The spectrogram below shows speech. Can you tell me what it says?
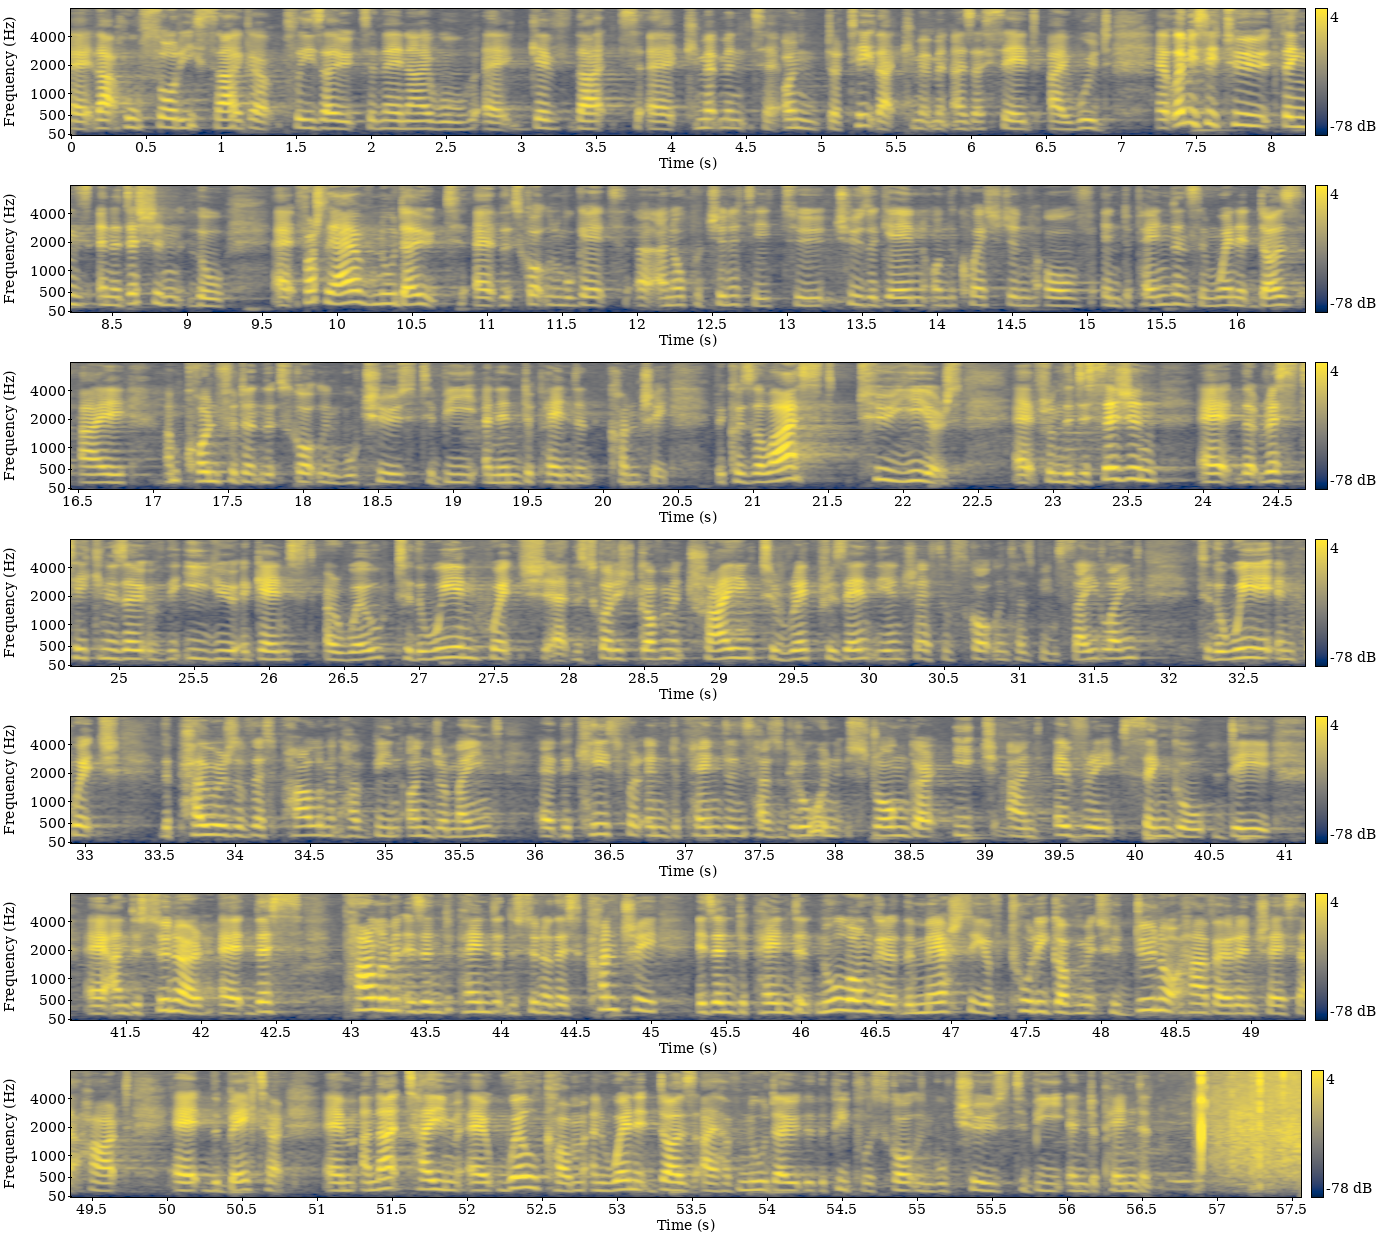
uh, that whole sorry saga plays out and then I will uh, give that uh, commitment, to undertake that commitment as I said I would. Uh, let me say two things in addition though. Uh, firstly, I have no doubt uh, that Scotland will get uh, an opportunity to choose again on the question of independence and when it does, I am confident that Scotland will choose to be an independent country because the last two years uh, from the decision uh, that risk taking is out of the EU against our will to the way in which uh, the Scottish Government trying to represent the interests of Scotland has been sidelined, to the way in which the powers of this Parliament have been undermined, uh, the case for independence has grown stronger each and every single day. Uh, and the sooner uh, this Parliament is independent, the sooner this country is independent, no longer at the mercy of Tory governments who do not have our interests at heart, uh, the better. Um, and that time uh, will come, and when it does, I have no doubt that the people of Scotland will choose to be independent.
